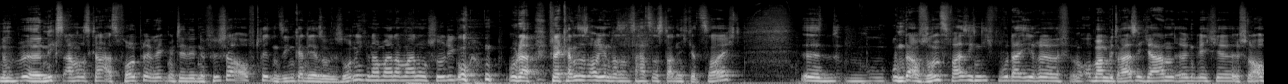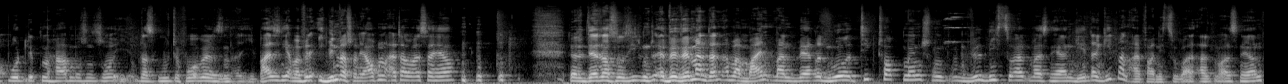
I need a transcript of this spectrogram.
äh, nichts anderes kann als Vollplayback mit Helene Fischer auftreten, singen kann die ja sowieso nicht nach meiner Meinung, Entschuldigung. Oder vielleicht kann sie es auch jedenfalls hat sie es da nicht gezeigt. Äh, und auch sonst weiß ich nicht, wo da ihre, ob man mit 30 Jahren irgendwelche Schlauchbootlippen haben muss und so, ob das gute Vorbilder sind, ich weiß ich nicht, aber ich bin wahrscheinlich auch ein alter weißer Herr, der, der, das so sieht. Und äh, wenn man dann aber meint, man wäre nur TikTok-Mensch und, und, will nicht zu alten weißen Herren gehen, dann geht man einfach nicht zu alten weißen Herren.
